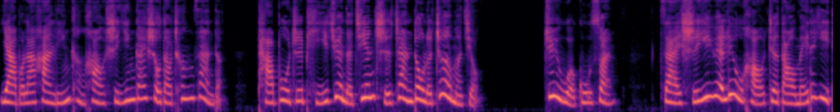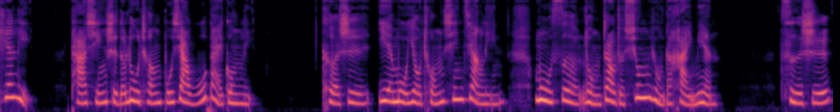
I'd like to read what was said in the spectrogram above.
亚伯拉罕·林肯号是应该受到称赞的，他不知疲倦地坚持战斗了这么久。据我估算，在十一月六号这倒霉的一天里。他行驶的路程不下五百公里，可是夜幕又重新降临，暮色笼罩着汹涌的海面。此时，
